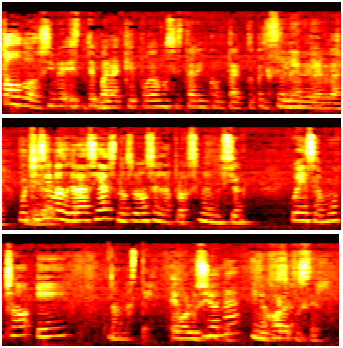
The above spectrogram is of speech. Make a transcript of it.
todos, ¿sí? este, para que podamos estar en contacto, Cristina, Excelente. de verdad. Muchísimas gracias. Nos vemos en la próxima emisión. Cuídense mucho y namaste. Evoluciona y mejora tu ser.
